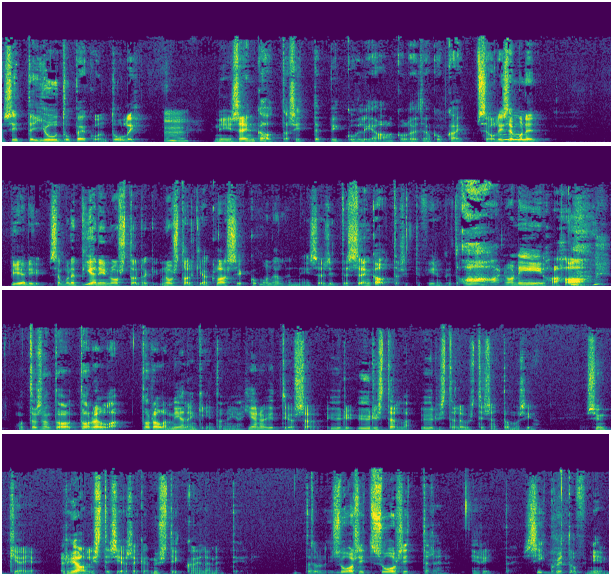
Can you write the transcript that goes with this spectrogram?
Sitten YouTube kun tuli, mm. niin sen kautta sitten pikkuhiljaa alkoi löytää, kun kai, se oli semmoinen pieni, semmoinen pieni nostalgi- nostalgia-klassikko monelle, niin se sitten sen kautta sitten vihdoin, että aah, no niin, haha. Mutta se on to- todella, todella mielenkiintoinen ja hieno juttu, jossa yhdi- yhdistellä, yhdistellä just sen tuommoisia synkkiä ja realistisia sekä mystiikka-elementtejä. Mutta Tuli. suosit, suosittelen erittäin. Secret of Nim.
